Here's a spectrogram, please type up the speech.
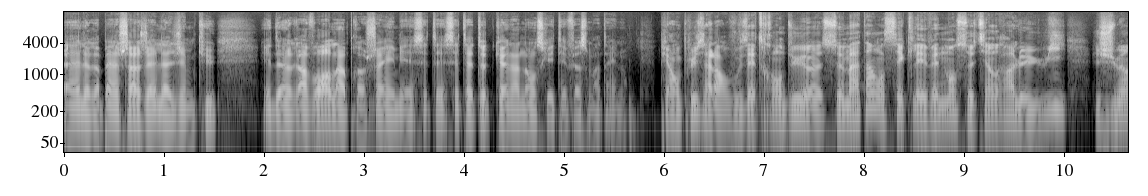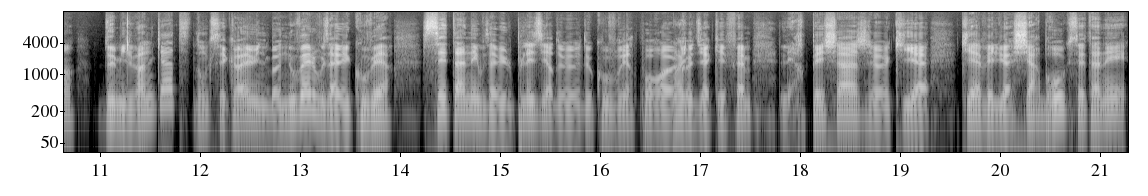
euh, le repêchage de la GMQ. Et de le revoir l'an prochain, eh bien, c'était, c'était toute qu'une annonce qui a été faite ce matin. Puis en plus, alors vous êtes rendu euh, ce matin, on sait que l'événement se tiendra le 8 juin 2024. Donc c'est quand même une bonne nouvelle. Vous avez couvert cette année, vous avez eu le plaisir de, couvrir pour euh, Kodiak FM les repêchages euh, qui, qui avait lieu à Sherbrooke cette année.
